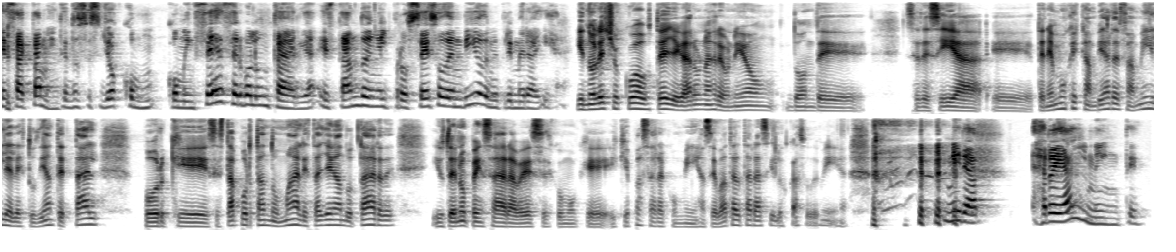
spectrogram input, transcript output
Exactamente. Entonces yo com comencé a ser voluntaria estando en el proceso de envío de mi primera hija. ¿Y no le chocó a usted llegar a una reunión donde se decía, eh, tenemos que cambiar de familia el estudiante tal porque se está portando mal, está llegando tarde, y usted no pensar a veces como que, ¿y qué pasará con mi hija? ¿Se va a tratar así los casos de mi hija? Mira, realmente,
